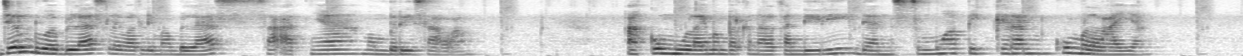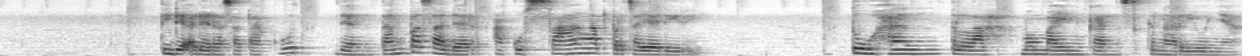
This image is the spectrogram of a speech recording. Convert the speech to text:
Jam 12 lewat 15 saatnya memberi salam. Aku mulai memperkenalkan diri dan semua pikiranku melayang. Tidak ada rasa takut dan tanpa sadar aku sangat percaya diri. Tuhan telah memainkan skenario-nya.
